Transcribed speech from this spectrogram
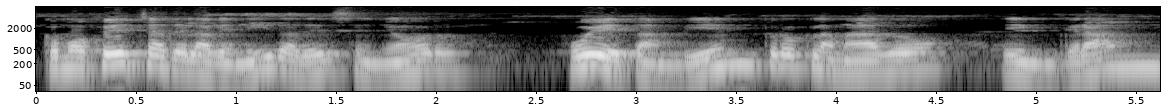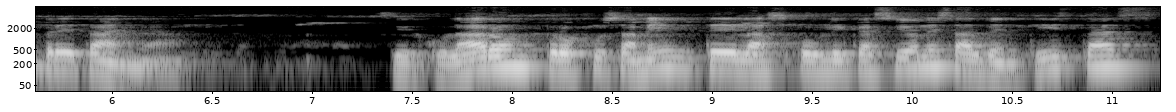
como fecha de la venida del Señor fue también proclamado en Gran Bretaña. Circularon profusamente las publicaciones adventistas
